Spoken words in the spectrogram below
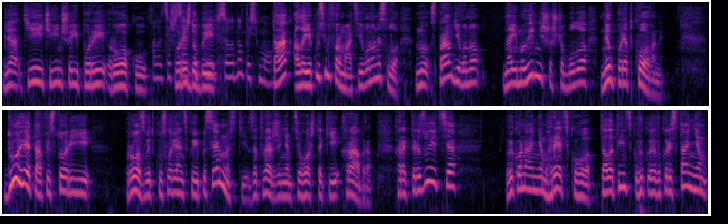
для тієї чи іншої пори року, Але це ж пори все ж доби. таки все одно письмо. Так, але якусь інформацію воно несло. Ну, справді воно найімовірніше, що було невпорядковане. Другий етап історії розвитку слов'янської писемності, затвердженням цього ж таки храбра, характеризується виконанням грецького та латинського використанням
